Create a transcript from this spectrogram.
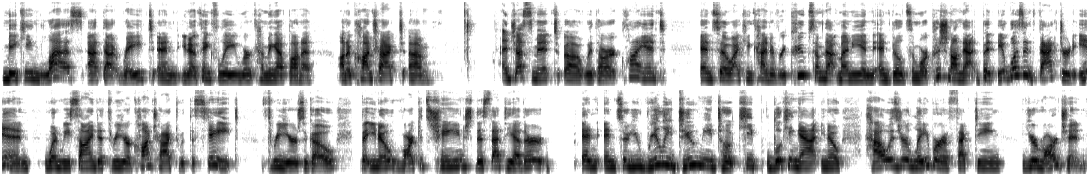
making less at that rate. And you know, thankfully we're coming up on a on a contract um, adjustment uh, with our client and so I can kind of recoup some of that money and, and build some more cushion on that. But it wasn't factored in when we signed a three year contract with the state three years ago. But, you know, markets change, this, that, the other. And, and so you really do need to keep looking at, you know, how is your labor affecting your margin?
